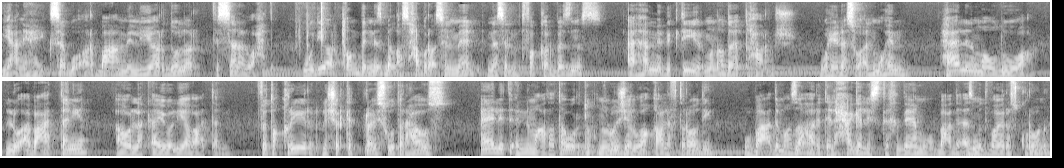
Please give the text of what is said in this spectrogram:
يعني هيكسبوا 4 مليار دولار في السنة الواحدة. ودي أرقام بالنسبة لأصحاب رأس المال الناس اللي بتفكر بزنس أهم بكتير من قضايا التحرش. وهنا سؤال مهم هل الموضوع له أبعاد تانية؟ أقول لك أيوه ليه أبعاد تانية. في تقرير لشركة برايس ووتر هاوس قالت إن مع تطور تكنولوجيا الواقع الافتراضي وبعد ما ظهرت الحاجة لاستخدامه بعد أزمة فيروس كورونا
